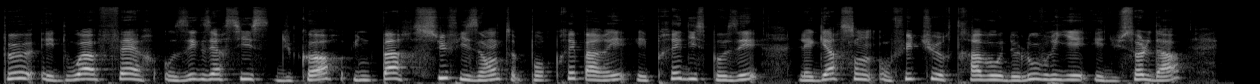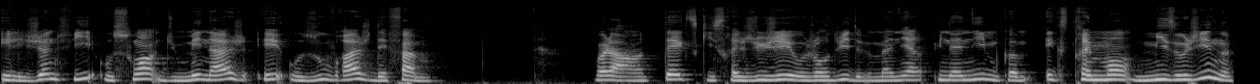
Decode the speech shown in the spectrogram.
peut et doit faire aux exercices du corps une part suffisante pour préparer et prédisposer les garçons aux futurs travaux de l'ouvrier et du soldat, et les jeunes filles aux soins du ménage et aux ouvrages des femmes. Voilà un texte qui serait jugé aujourd'hui de manière unanime comme extrêmement misogyne,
